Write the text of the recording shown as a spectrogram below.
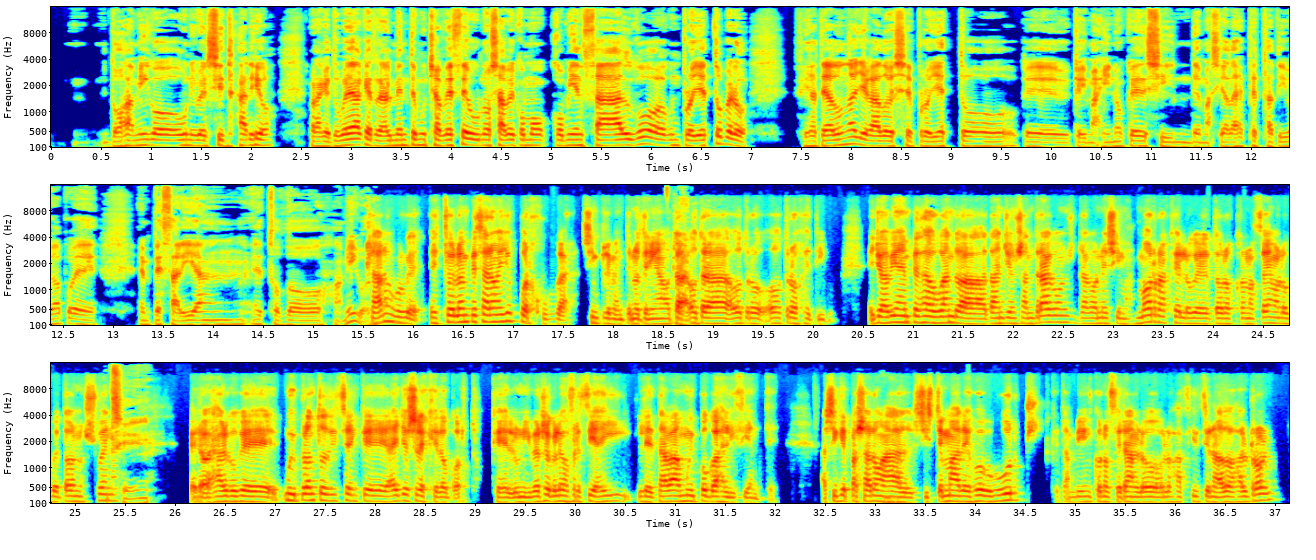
dos amigos universitarios para que tú veas que realmente muchas veces uno sabe cómo comienza algo, algún proyecto, pero fíjate a dónde ha llegado ese proyecto que, imagino que sin demasiadas expectativas pues empezarían estos dos amigos. Claro, porque esto lo empezaron ellos por jugar, simplemente no tenían otra, otra, otro, otro objetivo. Ellos habían empezado jugando a Dungeons and Dragons, Dragones y mazmorras, que es lo que todos conocemos, lo que todos nos suena. Sí pero es algo que muy pronto dicen que a ellos se les quedó corto, que el universo que les ofrecía ahí les daba muy pocos alicientes. Así que pasaron al sistema de juego GURPS, que también conocerán los aficionados al rol,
